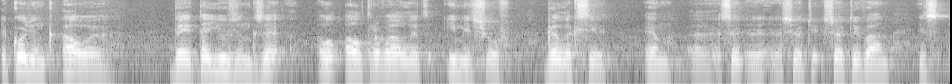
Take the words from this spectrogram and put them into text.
according our data using the ultraviolet image of galaxy M31 is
